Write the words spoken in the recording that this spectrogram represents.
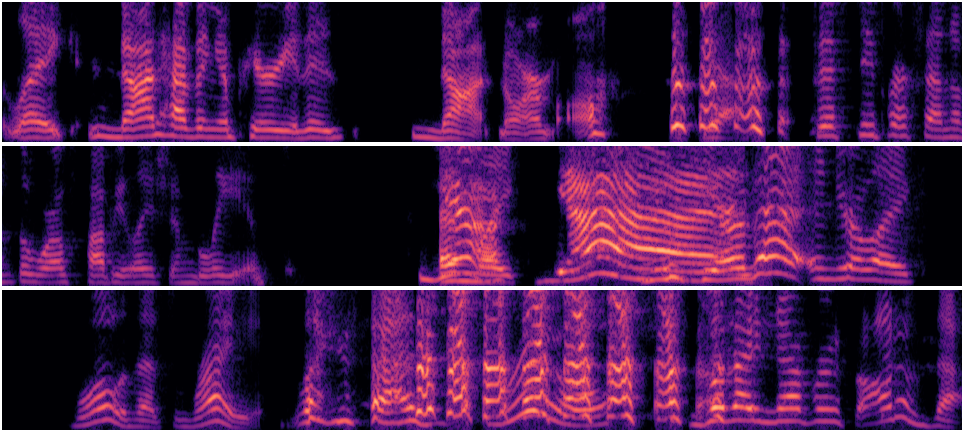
Like not having a period is not normal. yeah. 50% of the world's population bleeds. Yeah. And like Yeah. you hear that and you're like, whoa, that's right. Like that's true. but I never thought of that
